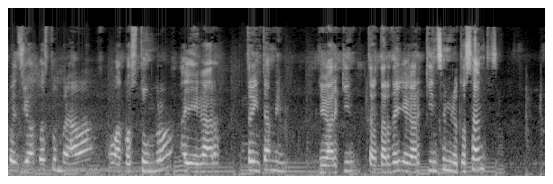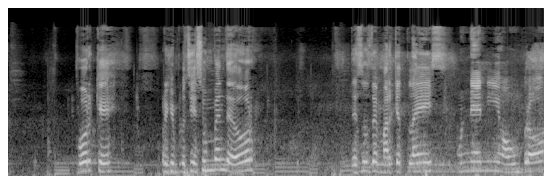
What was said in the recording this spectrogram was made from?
pues yo acostumbraba o acostumbro a llegar 30 minutos, tratar de llegar 15 minutos antes. Porque, por ejemplo, si es un vendedor de esos de marketplace, un neni o un bro,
